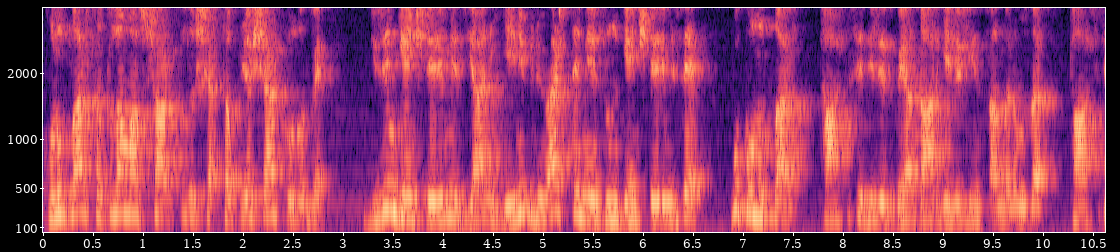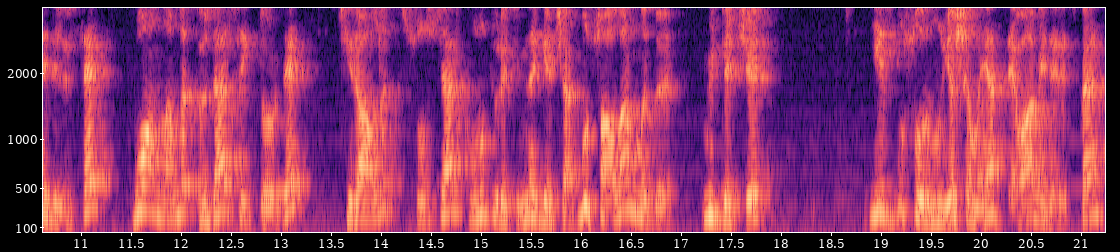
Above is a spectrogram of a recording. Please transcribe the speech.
Konutlar satılamaz şartlı şart, tapuya şart konur ve bizim gençlerimiz yani yeni üniversite mezunu gençlerimize bu konutlar tahsis edilir veya dar gelirli insanlarımıza tahsis edilirse bu anlamda özel sektörde kiralık sosyal konut üretimine geçer. Bu sağlanmadığı müddetçe biz bu sorunu yaşamaya devam ederiz. Ben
